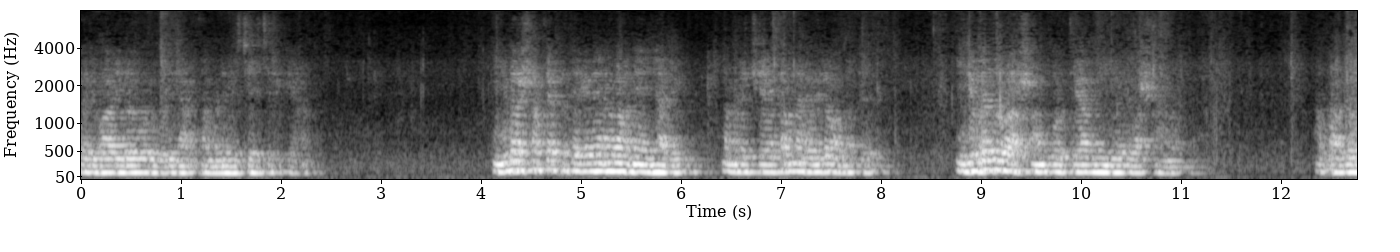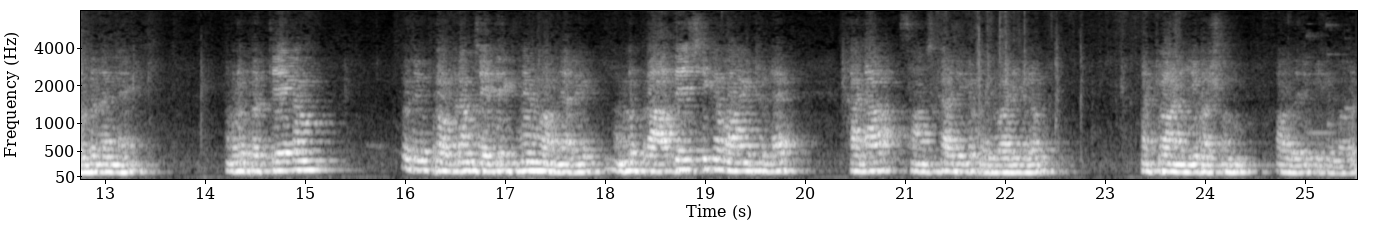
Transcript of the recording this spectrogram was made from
പരിപാടികളോടുകൂടി നടത്താൻ വേണ്ടി നിശ്ചയിച്ചിരിക്കുകയാണ്. ഈ വർഷത്തെ പ്രത്യേകത എന്ന് പറഞ്ഞു കഴിഞ്ഞാൽ നമ്മുടെ ക്ഷേത്രം നിലവിൽ വന്നിട്ട് ഇരുപത് വർഷം പൂർത്തിയാകുന്ന ഇരുപത് വർഷമാണ്. അപ്പൊ അതുകൊണ്ട് തന്നെ നമ്മൾ പ്രത്യേകം ഒരു പ്രോഗ്രാം ചെയ്തിരിക്കുന്നതെന്ന് പറഞ്ഞാൽ നമ്മൾ പ്രാദേശികമായിട്ടുള്ള കലാ സാംസ്കാരിക പരിപാടികളും മറ്റുമാണ് ഈ വർഷം അവതരിപ്പിക്കുന്നത്.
